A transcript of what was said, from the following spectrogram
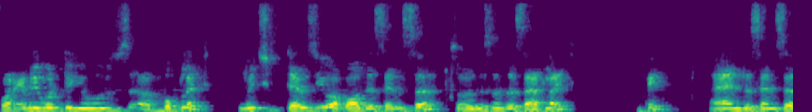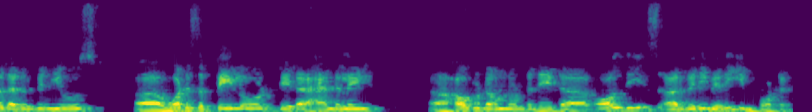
for everyone to use a booklet which tells you about the sensor. So this is the satellite, okay, and the sensor that has been used, uh, what is the payload, data handling, uh, how to download the data. All these are very, very important.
